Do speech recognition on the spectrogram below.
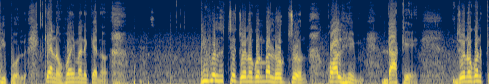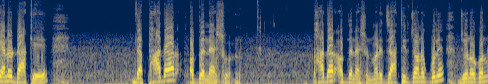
people কেন হোয়াই মানে কেন? পিপল হচ্ছে জনগণ বা লোকজন কল হিম ডাকে। জনগণ কেন ডাকে? The father of the nation father of the nation মানে জাতির জনক বলে জনগণ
